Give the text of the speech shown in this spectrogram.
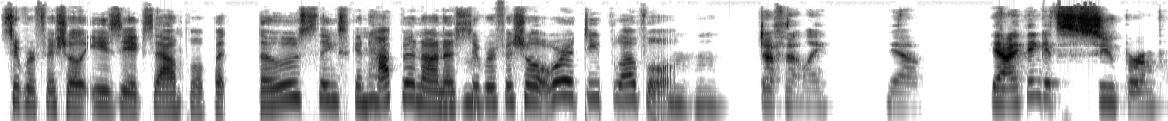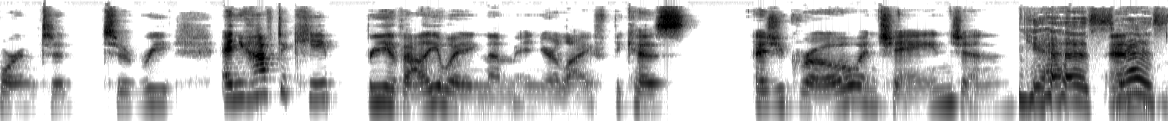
superficial, easy example, but those things can happen on a mm-hmm. superficial or a deep level. Mm-hmm. Definitely. Yeah. Yeah. I think it's super important to, to re, and you have to keep reevaluating them in your life because as you grow and change and yes and yes.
